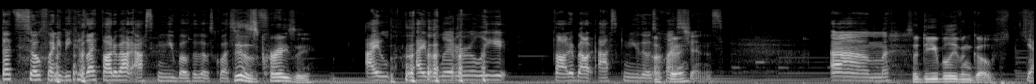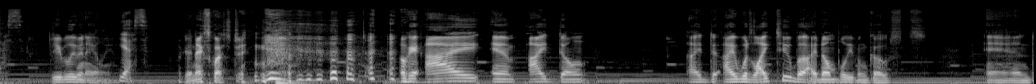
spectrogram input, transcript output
That's so funny because I thought about asking you both of those questions. This is crazy. I I literally thought about asking you those Okay. questions. Um. So do you believe in ghosts? Yes. Do you believe in aliens? Yes. Okay, next question. okay, I am. I don't. I, d- I would like to, but I don't believe in ghosts, and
